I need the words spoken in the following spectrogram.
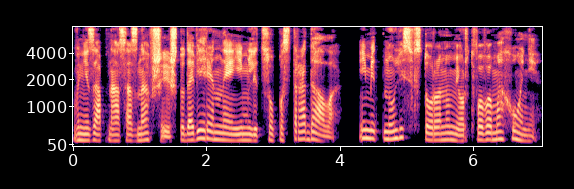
внезапно осознавшие, что доверенное им лицо пострадало, и метнулись в сторону мертвого Махони.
